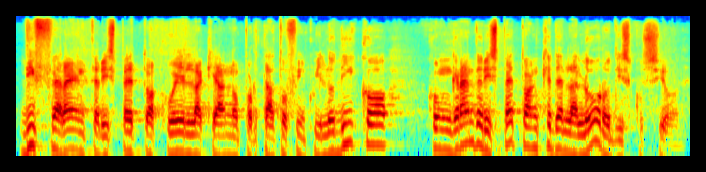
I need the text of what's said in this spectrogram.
differente rispetto a quella che hanno portato fin qui. Lo dico con grande rispetto anche della loro discussione.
